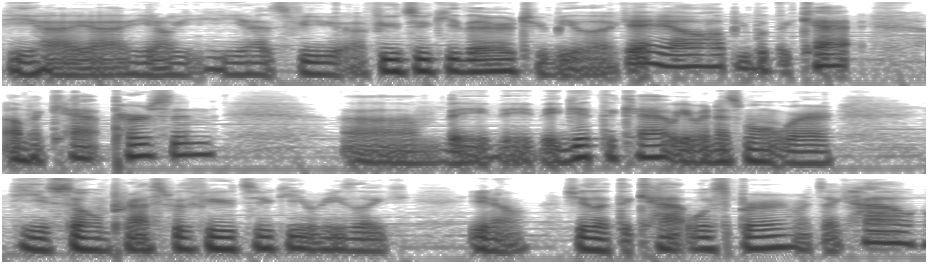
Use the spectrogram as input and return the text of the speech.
he uh, you know he has uh, Fuyutsuki there to be like, hey, I'll help you with the cat. I'm a cat person. Um, they, they they get the cat. We have a nice moment where he is so impressed with Fuyutsuki, where he's like, you know, she's like the cat whisperer. Where it's like, how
